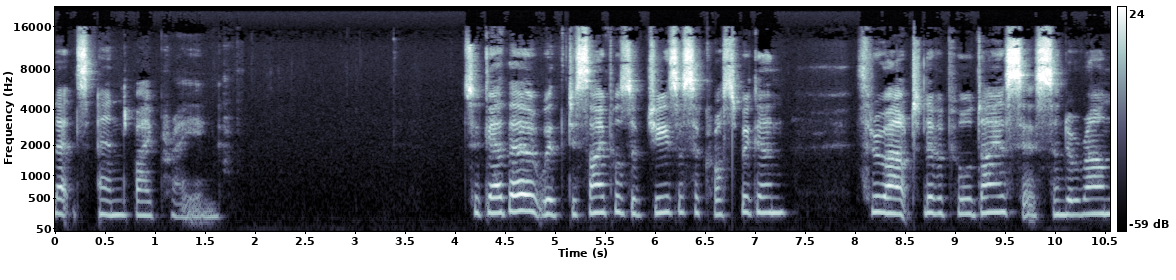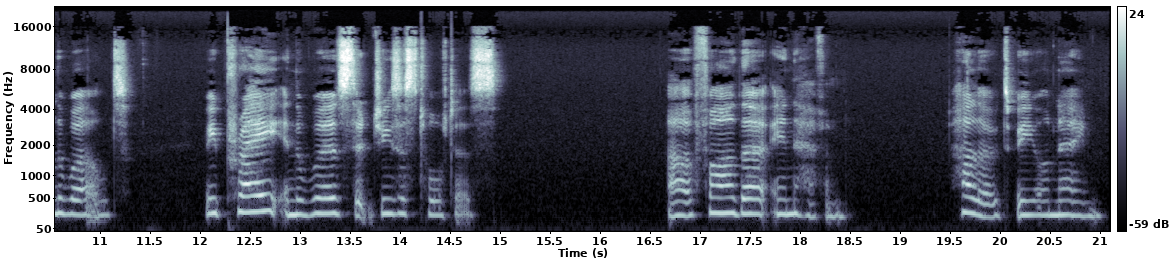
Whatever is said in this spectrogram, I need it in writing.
Let's end by praying. Together with disciples of Jesus across Wigan, throughout Liverpool Diocese and around the world, we pray in the words that Jesus taught us. Our Father in heaven, hallowed be your name.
